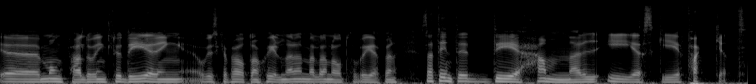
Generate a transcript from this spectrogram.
eh, mångfald och inkludering, och vi ska prata om skillnaden mellan de två begreppen, så att inte det hamnar i ESG-facket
